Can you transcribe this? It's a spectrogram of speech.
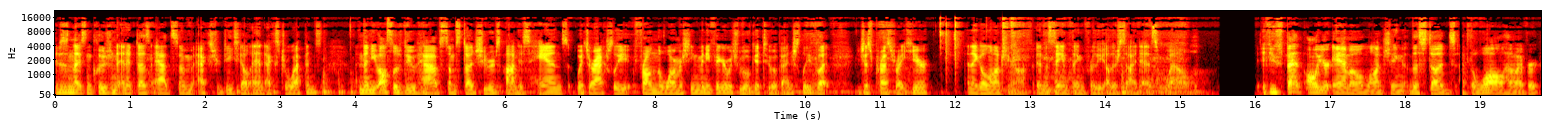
it is a nice inclusion and it does add some extra detail and extra weapons. And then you also do have some stud shooters on his hands, which are actually from the War Machine minifigure, which we will get to eventually, but you just press right here and they go launching off. And the same thing for the other side as well. If you spent all your ammo launching the studs at the wall, however,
